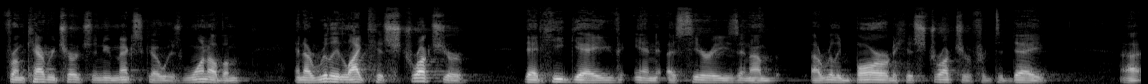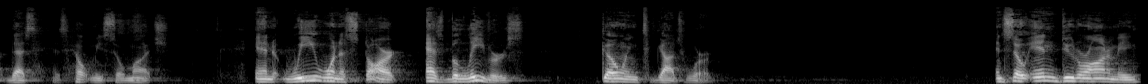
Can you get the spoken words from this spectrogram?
from Calvary Church in New Mexico is one of them, and I really liked his structure that he gave in a series, and I'm, I really borrowed his structure for today. Uh, that has helped me so much. And we want to start as believers going to God's Word. And so in Deuteronomy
